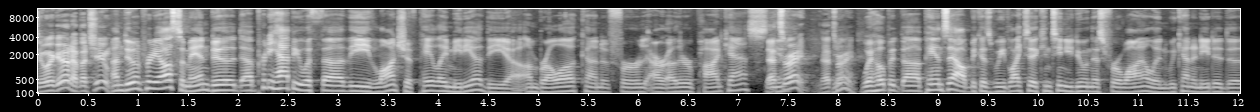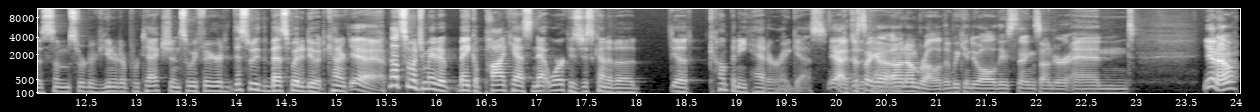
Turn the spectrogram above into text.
Doing good. How about you? I'm doing pretty awesome, man. Uh, pretty happy with uh, the launch of Pele Media, the uh, umbrella kind of for our other podcasts. That's You- right. That's Yeah. right. We hope it uh, pans out because we'd like to continue doing this for a while, and we kind of needed uh, some sort of unit of protection. So we figured this would be the best way to do it. Kind of, Yeah. Not so much made to make a podcast network is just kind of a, a company header, I guess. Yeah, just like a, an umbrella that we can do all these things under, and you know,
